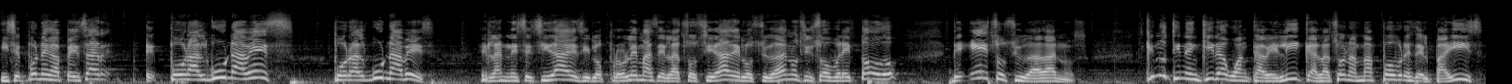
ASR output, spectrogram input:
y se ponen a pensar eh, por alguna vez, por alguna vez, en las necesidades y los problemas de la sociedad, de los ciudadanos y sobre todo de esos ciudadanos que no tienen que ir a Huancavelica, las zonas más pobres del país,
